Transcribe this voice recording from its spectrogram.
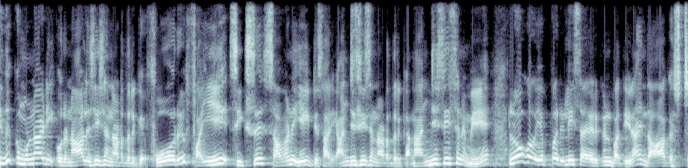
இதுக்கு முன்னாடி ஒரு நாலு சீசன் நடந்திருக்கு. Four five six seven eight sorry அஞ்சு சீசன் நடந்திருக்கு. அந்த அஞ்சு சீசனுமே லோகோ எப்போ ரிலீஸ் ஆயிருக்குன்னு பார்த்தீங்கன்னா இந்த ஆகஸ்ட்.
